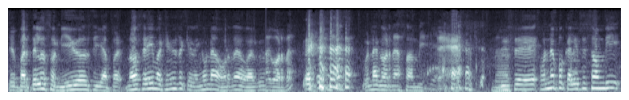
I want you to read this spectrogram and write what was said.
Y aparte los sonidos y apar- no sé, imagínense que venga una horda o algo. ¿Una gorda? Una gorda zombie. No. Dice, un apocalipsis zombie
